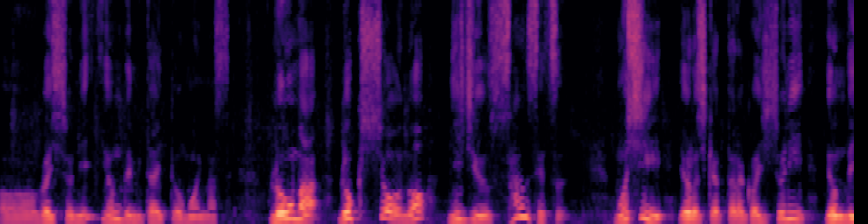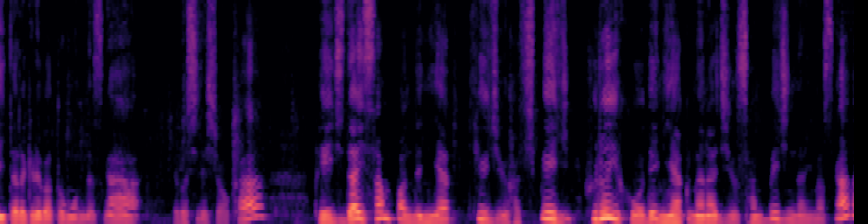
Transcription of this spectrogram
ご一緒に読んでみたいと思います。ローマ6章の23節もしよろしかったらご一緒に読んでいただければと思うんですがよろしいでしょうか？ページ第3版で298ページ古い方で273ページになりますが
